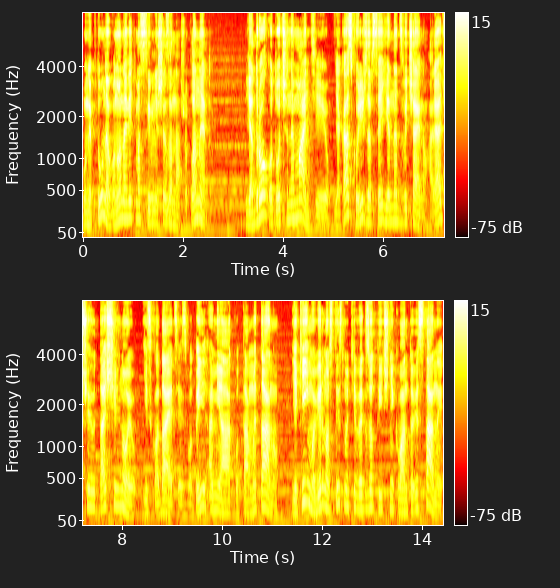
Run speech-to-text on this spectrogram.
У Нептуна воно навіть масивніше за нашу планету. Ядро оточене мантією, яка, скоріш за все, є надзвичайно гарячою та щільною і складається із води, аміаку та метану, які ймовірно стиснуті в екзотичні квантові стани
